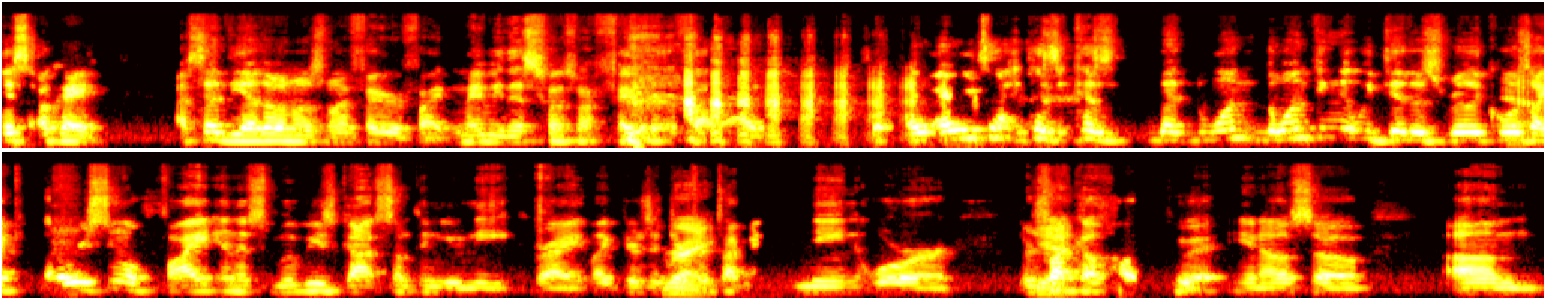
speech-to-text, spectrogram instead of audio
this. Okay, I said the other one was my favorite fight. Maybe this one's my favorite fight. I- every time because because the one the one thing that we did was really cool is like every single fight in this movie's got something unique, right? Like there's a different Right. type of ending or there's Yeah. like a hook to it, you know. So um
